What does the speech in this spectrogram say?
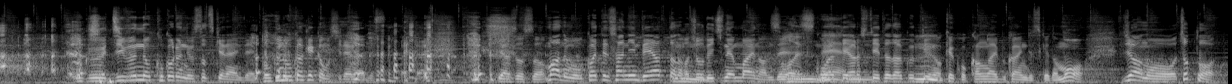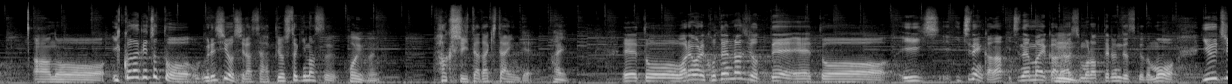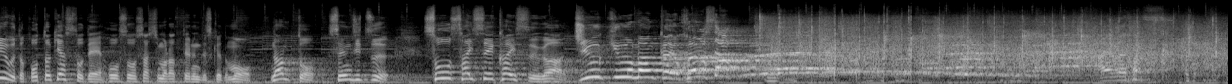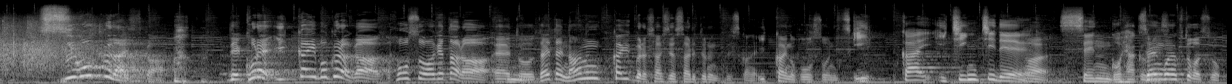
僕自分の心に嘘つけないんで僕のおかげかもしれないです。いやそうそうまあでもこうやって3人出会ったのがちょうど1年前なんで,、そうですねこうやってやらせていただくっていうのは結構感慨深いんですけども、じゃああのちょっとあの一個だけちょっと嬉しいお知らせ発表しておきますほいほい。拍手いただきたいんで。はい。えー、と我々古典ラジオって、えー、と1年かな？1年前からやらせてもらってるんですけども、YouTube とポッドキャストで放送させてもらってるんですけどもなんと先日総再生回数が19万回を超えました！ありがとうございます。すごくないですか？でこれ1回僕らが放送を上げたら、えーと大体何回ぐらい再生されてるんですかね？1回の放送につき。一回一日ではい千五百です。1500とかですよ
